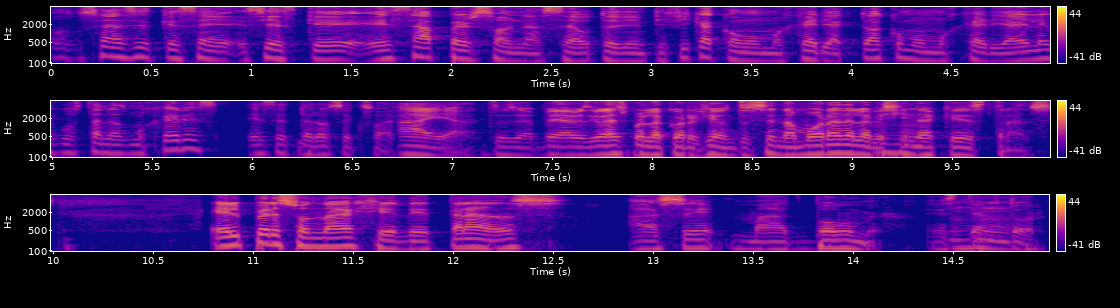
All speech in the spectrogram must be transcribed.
O sea, si es, que se- si es que esa persona se autoidentifica como mujer y actúa como mujer y a él le gustan las mujeres, es heterosexual. Ah, ya. Entonces, ya, gracias por la corrección. Entonces se enamora de la vecina que es trans. El personaje de trans hace Matt Bomer, este actor.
